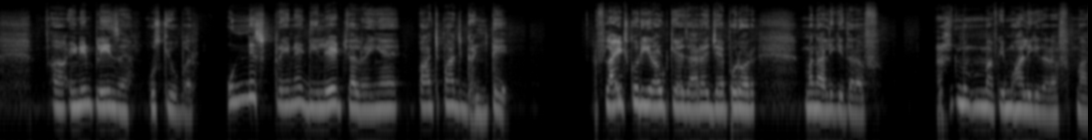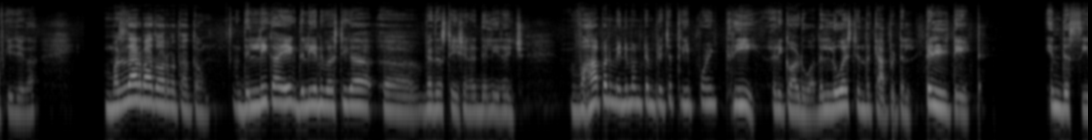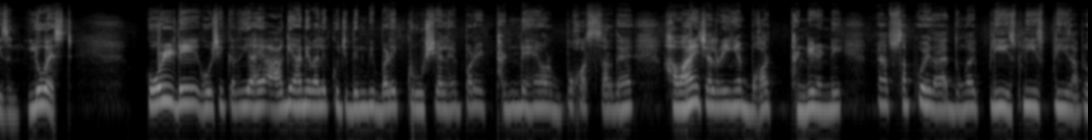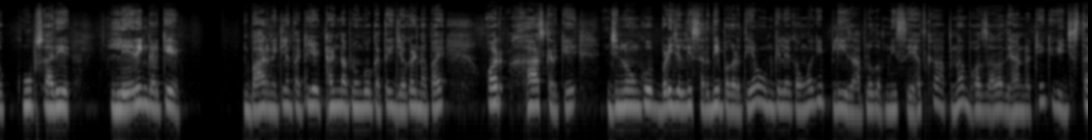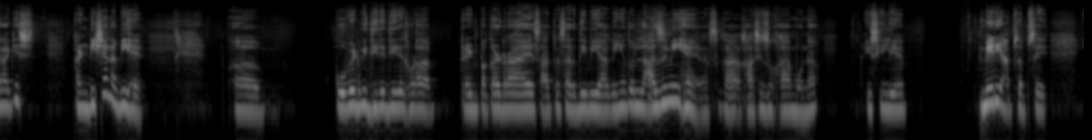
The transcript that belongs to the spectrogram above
इंडियन प्लेन्स हैं, उसके ऊपर। उन्नीस ट्रेनें डिलेड चल रही हैं पाँच पाँच घंटे। फ़्लाइट्स को रीराउट किया जा रहा है जयपुर और मनाली की तरफ़। माफ़ की, मोहाली की तरफ़, माफ़ कीजिएगा। मज़ेदार बात और बताता हूँ। दिल्ली का एक दिल्ली यूनिवर्सिटी का वेदर स्टेशन है, दिल्ली रिच वहाँ पर मिनिमम टेम्परेचर 3.3 रिकॉर्ड हुआ the lowest in the capital till date in this season lowest cold day घोषित कर दिया है, आगे आने वाले कुछ दिन भी बड़े क्रूशियल हैं, बड़े ठंडे हैं और बहुत सर्द हैं। हवाएँ चल रही हैं, बहुत ठंडी ठंडी। मैं आप सबको हिदायत दूँगा प्लीज़ प्लीज़ प्लीज़ आप लोग खूब सारी लेयरिंग करके बाहर निकलें ताकि ये ठंड आप लोगों को कतई जगड़ ना पाए। और ख़ास करके जिन लोगों को बड़ी जल्दी सर्दी पकड़ती है उनके लिए कहूँगा कि प्लीज़ आप लोग अपनी सेहत का अपना बहुत ज़्यादा ध्यान रखें, क्योंकि जिस तरह की कंडीशन अभी है कोविड भी धीरे धीरे थोड़ा ट्रेंड पकड़ रहा है, साथ में सर्दी भी आ गई है तो लाजमी है खांसी, जुकाम होना। इसीलिए मेरी आप सबसे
